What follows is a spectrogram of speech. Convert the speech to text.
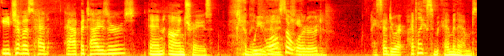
Each of us had appetizers and entrees. And then We you had also candy. ordered. I said to her, "I'd like some M and M's."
